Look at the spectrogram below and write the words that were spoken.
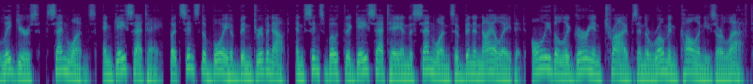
Ligures, Senones, and Geisatae, but since the Boii have been driven out, and since both the Geisatae and the Senones have been annihilated, only the Ligurian tribes and the Roman colonies are left.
